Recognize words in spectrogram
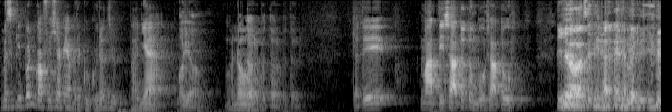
meskipun coffee shop yang berguguran sudah banyak Oh iya. Ngono. Betul, betul, betul. Jadi mati satu tumbuh satu. Iya setidaknya seperti itu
